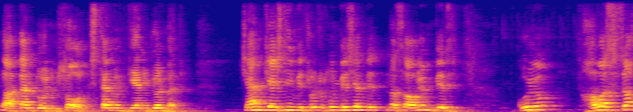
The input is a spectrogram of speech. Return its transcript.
Ya ben doydum, sağ ol, istemiyorum diyeni görmedim. Hem gençliğim ve çocukluğum vereceğim, nasıl alıyorum? Bir koyuyor, hava sıcak,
